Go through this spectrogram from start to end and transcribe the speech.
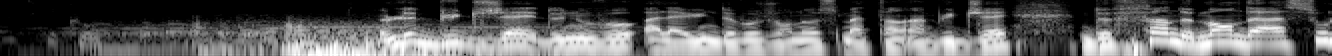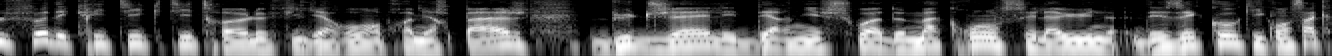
Juste qui. Le budget, de nouveau à la une de vos journaux ce matin, un budget de fin de mandat sous le feu des critiques, titre Le Figaro en première page. Budget, les derniers choix de Macron, c'est la une des échos qui consacre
